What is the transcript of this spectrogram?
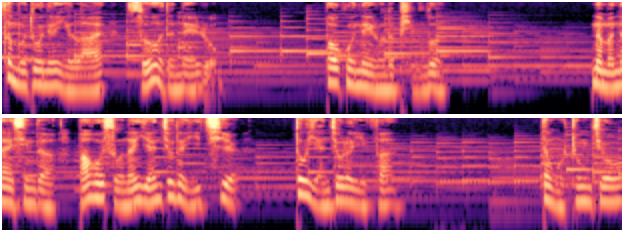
这么多年以来所有的内容，包括内容的评论。那么耐心的把我所能研究的一切，都研究了一番。但我终究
